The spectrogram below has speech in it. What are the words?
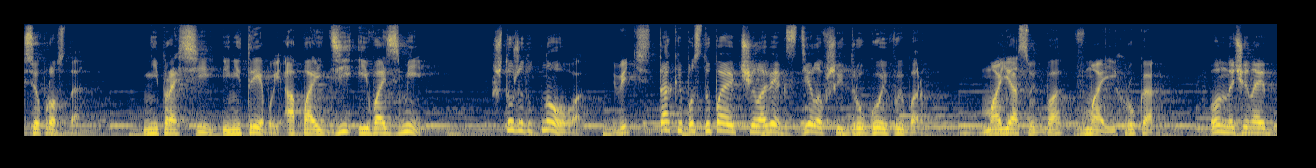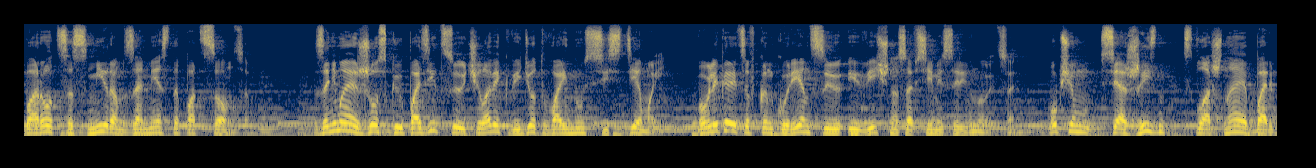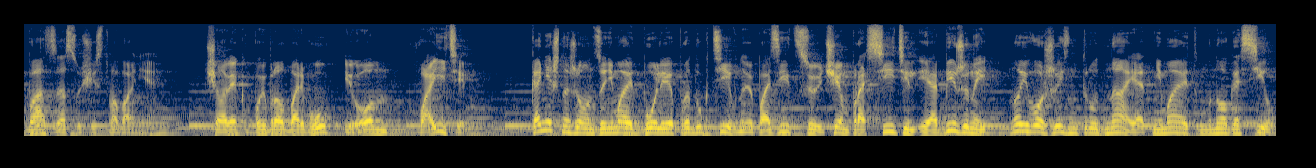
Все просто. Не проси и не требуй, а пойди и возьми. Что же тут нового? Ведь так и поступает человек, сделавший другой выбор. Моя судьба в моих руках. Он начинает бороться с миром за место под солнцем. Занимая жесткую позицию, человек ведет войну с системой – вовлекается в конкуренцию и вечно со всеми соревнуется. В общем, вся жизнь – сплошная борьба за существование. Человек выбрал борьбу, и он воитель. Конечно же, он занимает более продуктивную позицию, чем проситель и обиженный, но его жизнь трудна и отнимает много сил.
